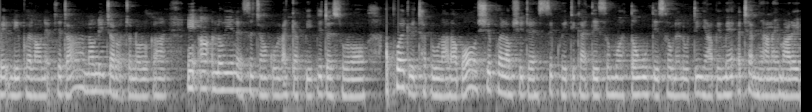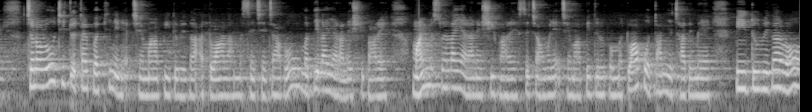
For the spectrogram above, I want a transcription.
မိတ်လေးဖွဲ့လောက်နဲ့ဖြစ်တာနောက်နေ့ကျတော့ကျွန်တော်တို့ကအင်အားအလုံးရင်းနဲ့စစ်ကြောင်းကိုလိုက်ကပ်ပြီးပြစ်တဲ့ဆိုတော့အဖွဲ့တွေထပ်တိုးလာတာပေါ့ရှစ်ဖွဲ့လောက်ရှိတဲ့စစ်ခွေတိကတေဆုံးမှု၃ဦးတေဆုံးတယ်လို့သိရပေမဲ့အထက်များနိုင်ပါတယ်ကျွန်တော်တို့ထိတွေ့တိုက်ပွဲဖြစ်နေတဲ့အချိန်မှာပြည်သူတွေကအတွားလာမစင်ချင်ကြဘူးမပြစ်လိုက်ရတာလည်းရှိပါတယ်မိုင်းမဆွဲလိုက်ရတာလည်းရှိပါတယ်စစ်ကြောင်းဝင်တဲ့အချိန်မှာပြည်သူတွေကိုမတွားဖို့တားမြစ်ထားပေမဲ့ပြည်သူတွေကတော့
